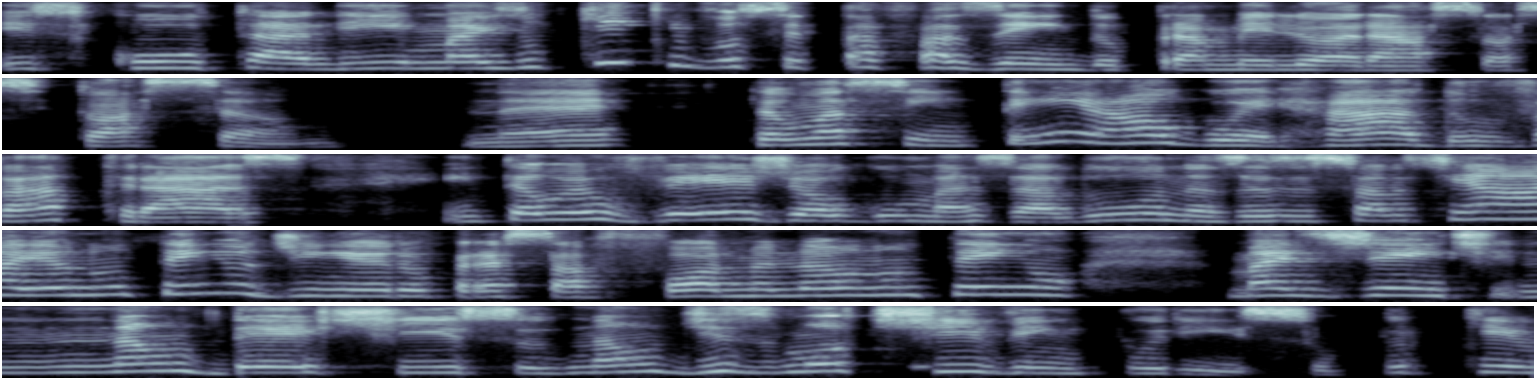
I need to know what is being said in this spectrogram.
escuta ali, mas o que que você está fazendo para melhorar a sua situação, né? Então, assim, tem algo errado, vá atrás. Então, eu vejo algumas alunas, às vezes falam assim, ah, eu não tenho dinheiro para essa não, eu não tenho. Mas, gente, não deixe isso, não desmotivem por isso, porque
